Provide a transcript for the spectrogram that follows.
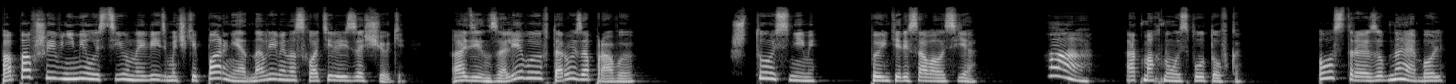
Попавшие в немилость юной ведьмочки парни одновременно схватились за щеки. Один за левую, второй за правую. «Что с ними?» — поинтересовалась я. «А!» — отмахнулась Плутовка. «Острая зубная боль.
